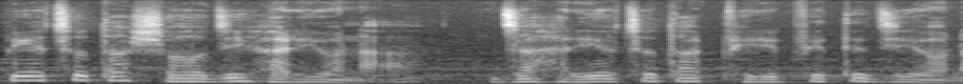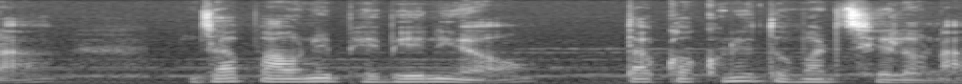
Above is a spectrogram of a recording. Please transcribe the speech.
পেয়েছ তা সহজেই হারিও না, যা হারিয়েছ তা ফিরে পেতে যেও না, যা পাওনি ভেবে নিও, তা কখনোই তোমার ছিল না।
